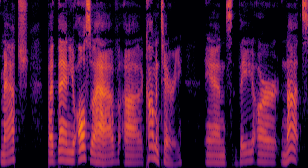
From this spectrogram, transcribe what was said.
match, but then you also have uh, commentary, and they are not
